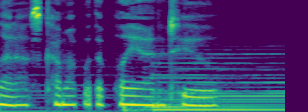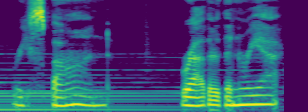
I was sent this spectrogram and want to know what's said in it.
Let us come up with a plan to respond rather than react.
